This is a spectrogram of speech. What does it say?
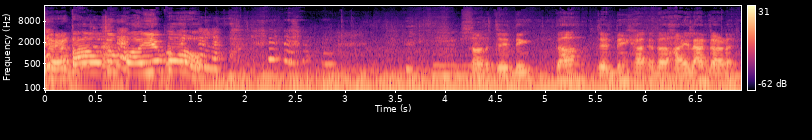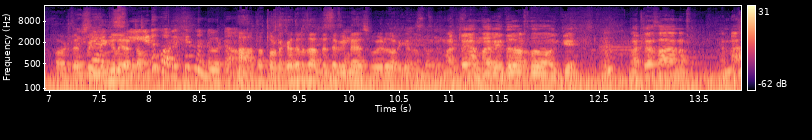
ചേട്ടാ ഒന്ന് പയ്യെ പോ. ജെൻഡിങ് ജെൻഡിങ് ഹൈലാൻഡ് ആണ്. അവിടുത്തെ ബിൽഡിംഗിൽ കേട്ടോ. സ്പീഡ് കുറയ്ക്കുന്നുണ്ട് കേട്ടോ. ആ അത് തുടക്കത്തിൽ തന്നിട്ട് പിന്നെ സ്പീഡ് കുറയ്ക്കുന്നുണ്ട് മറ്റേ അന്നേരം ഇത് നോക്കിയേ. മറ്റേ സാധനം. എന്നാ?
